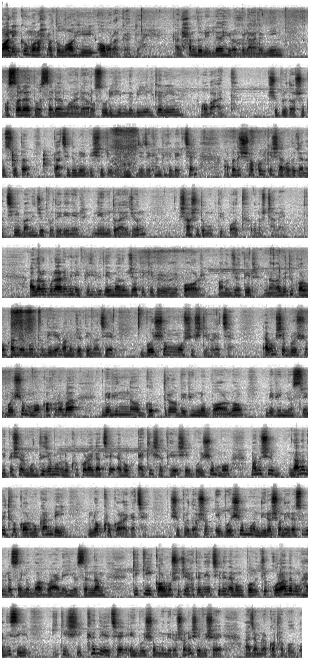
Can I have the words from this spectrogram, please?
আলাইকুম রহমতুল্লাহি ওবরাকাত আলহামদুলিল্লাহ রবিল আলমিন ওসলাত ওসালামু আলা রসুলহিন নবীল করিম ওবাদ সুপ্রিয় দর্শক শ্রোতা, কাছে দূরে বিশ্বজুড়ে যে যেখান থেকে দেখছেন, আপনাদের সকলকে স্বাগত জানাচ্ছি বাণিজ্য প্রতিদিনের নিয়মিত আয়োজন শাশ্বত মুক্তির পথ অনুষ্ঠানে। আল্লাহ রবুল আলমিন এই পৃথিবীতে মানবজাতিকে প্রেরণের পর মানবজাতির নানাবিধ কর্মকাণ্ডের মধ্য দিয়ে মানবজাতির মাঝে বৈষম্য সৃষ্টি হয়েছে। এবং সে বৈষ- বৈষম্য কখনো বা বিভিন্ন গোত্র, বিভিন্ন বর্ণ, বিভিন্ন শ্রেণি পেশার মধ্যে যেমন লক্ষ্য করা গেছে এবং একই সাথে সেই বৈষম্য মানুষের নানাবিধ কর্মকাণ্ডেই লক্ষ্য করা গেছে। সুপ্রিয় দর্শক এই বৈষম্য নিরসনে রাসুলুল্লাহ সাল্লাহ আলহি আসাল্লাম কী কী কর্মসূচি হাতে নিয়েছিলেন এবং পবিত্র কোরআন এবং হাদিসি কী কী শিক্ষা দিয়েছে এই বৈষম্য নিরসনে সে বিষয়ে আজ আমরা কথা বলব।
